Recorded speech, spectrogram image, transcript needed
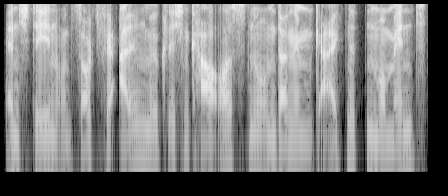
entstehen und sorgt für allen möglichen Chaos, nur um dann im geeigneten Moment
